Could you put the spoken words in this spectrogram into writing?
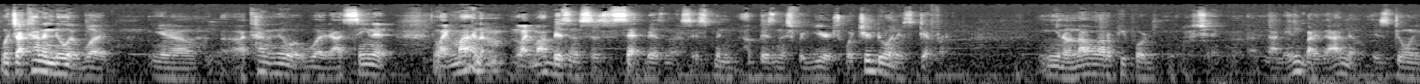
which I kind of knew it would. You know, I kind of knew it would. I seen it. Like mine, like my business is a set business. It's been a business for years. What you're doing is different. You know, not a lot of people, are, not anybody that I know is doing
